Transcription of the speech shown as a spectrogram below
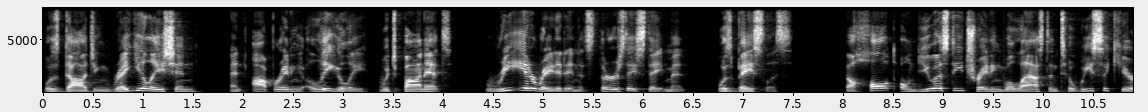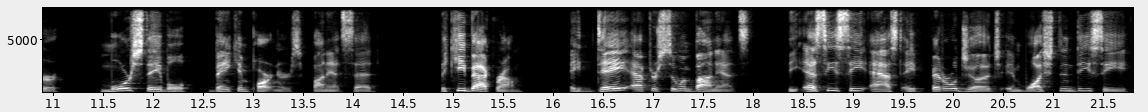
was dodging regulation and operating illegally, which Binance reiterated in its Thursday statement was baseless. The halt on USD trading will last until we secure more stable banking partners, Binance said. The key background a day after suing Binance, the SEC asked a federal judge in Washington, D.C.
